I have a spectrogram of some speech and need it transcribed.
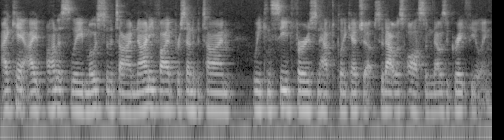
I can't. I honestly, most of the time, ninety-five percent of the time, we concede first and have to play catch up. So that was awesome. That was a great feeling.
